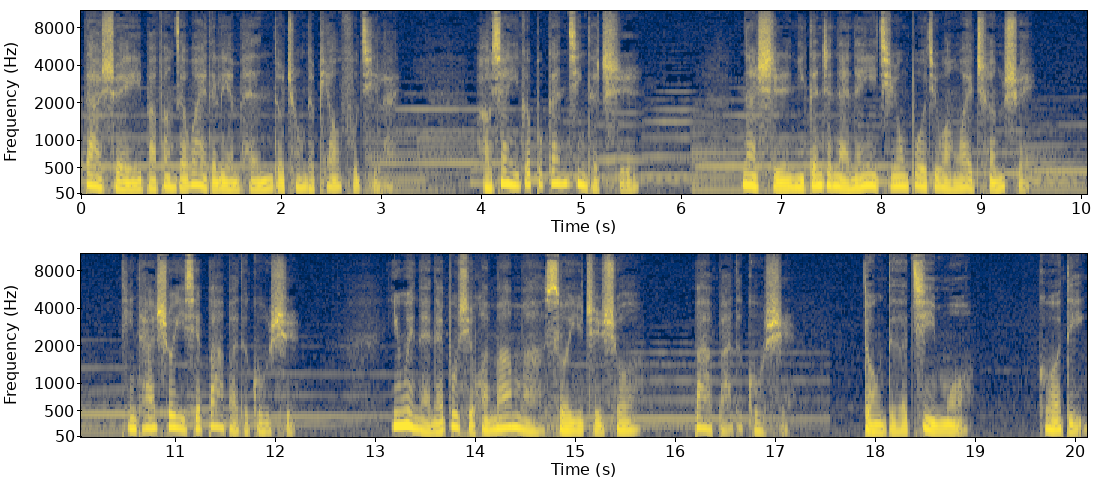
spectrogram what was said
大水把放在外的脸盆都冲得漂浮起来，好像一个不干净的池。那时你跟着奶奶一起用簸箕往外盛水，听她说一些爸爸的故事。因为奶奶不喜欢妈妈，所以只说爸爸的故事，懂得寂寞。锅顶。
